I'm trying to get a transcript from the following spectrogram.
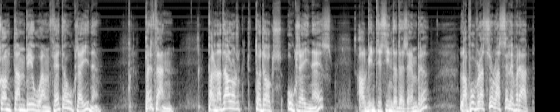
com també ho han fet a Ucraïna. Per tant, pel Nadal ortodox ucraïnès, el 25 de desembre, la població l'ha celebrat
